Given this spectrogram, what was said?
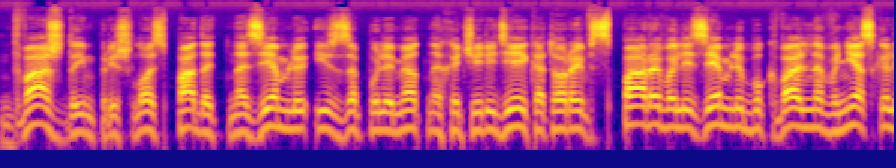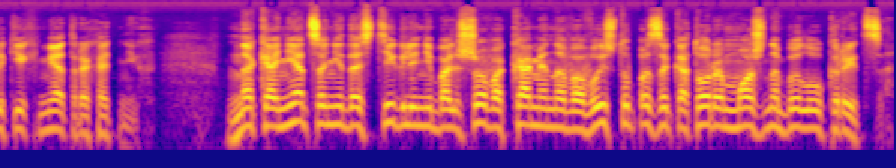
Дважды им пришлось падать на землю из-за пулеметных очередей, которые вспарывали землю буквально в нескольких метрах от них. Наконец они достигли небольшого каменного выступа, за которым можно было укрыться.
